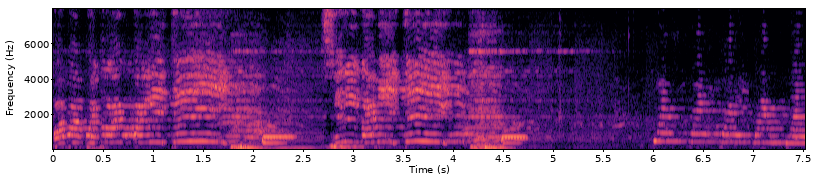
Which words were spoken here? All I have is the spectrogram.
বাবা বদরাং বালি কি? শ্রী দেবী কি? এরে বাপ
